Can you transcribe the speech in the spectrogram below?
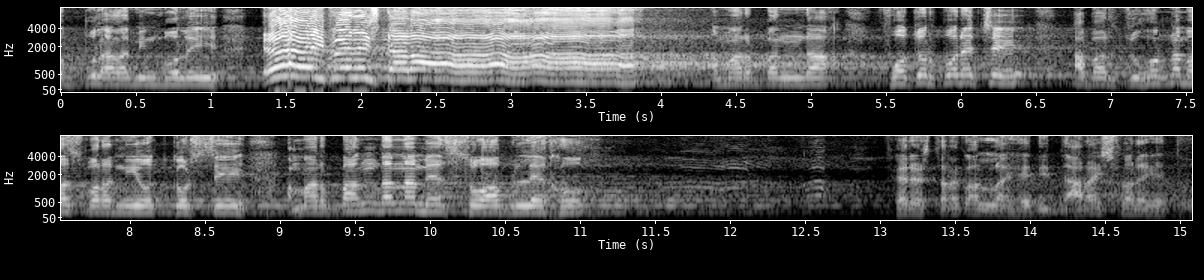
রব্বুল আলামিন বলে, এই ফেরেশতারা, আমার বান্দা ফজর পড়েছে, আবার জোহর নামাজ পড়ার নিয়ত করছে। আমার বান্দা নামে সোয়াব লেখো। ফেরেশতারা কয়, আল্লাহ হেদি দাঁড়াইস পারে হেতো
